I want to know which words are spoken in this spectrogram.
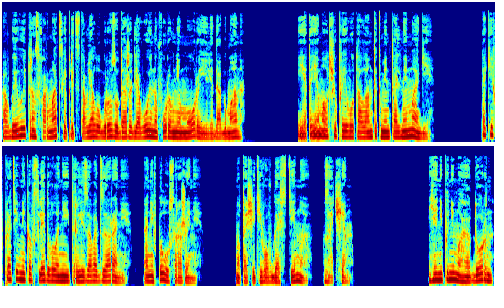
а в боевой трансформации представлял угрозу даже для воинов уровня Мора или Дагмана. И это я молчу про его таланты к ментальной магии. Таких противников следовало нейтрализовать заранее а не в пылу сражения. Но тащить его в гостиную зачем? Я не понимаю, Дорн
